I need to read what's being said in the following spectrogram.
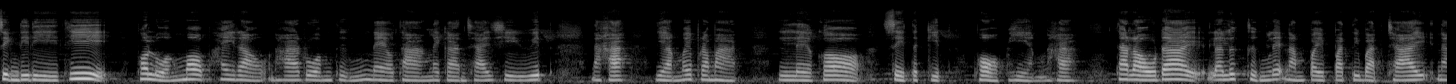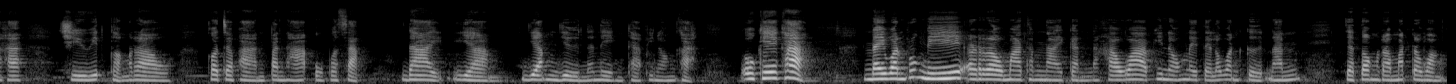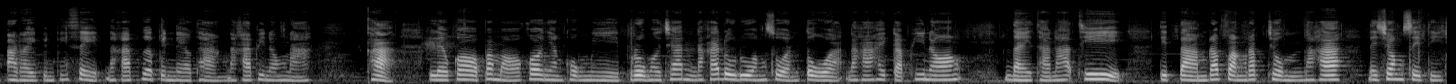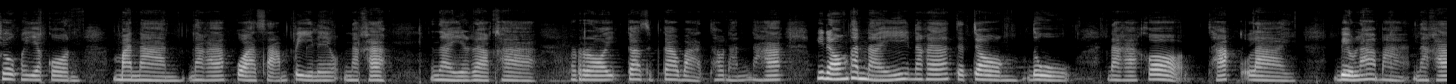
สิ่งดีๆที่พ่อหลวงมอบให้เรานะคะ รวมถึงแนวทางในการใช้ชีวิตนะคะ อย่างไม่ประมาท แล้วก็เศรษฐกิจพอเพียงนะคะ ถ้าเราได้ระลึกถึงและนำไปปฏิบัติใช้นะคะ ชีวิตของเราก็จะผ่านปัญหาอุปสรรคได้อย่างยั่งยืนนั่นเองค่ะพี่น้องค่ะ โอเคค่ะ ในวันพรุ่งนี้เรามาทำนายกันนะคะ ว่าพี่น้องในแต่ละวันเกิดนั้น จะต้องระมัดระวังอะไรเป็นพิเศษนะคะ เพื่อเป็นแนวทางนะคะ พี่น้องนะ ค่ะ แล้วก็ป้าหมอก็ยังคงมีโปรโมชั่นนะคะ ดูดวงส่วนตัวนะคะ ให้กับพี่น้องในฐานะที่ติดตามรับฟังรับชมนะคะ ในช่องเศรษฐีโชคพยากรณ์มานานนะคะ กว่า 3 ปีแล้วนะคะ ในราคา 199 บาทเท่านั้นนะคะ พี่น้องท่านไหนนะคะจะจองดูนะคะ ก็ทักไลน์เบลล่ามานะคะ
